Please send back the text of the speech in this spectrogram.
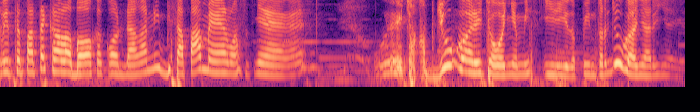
Lebih tepatnya kalau bawa ke kondangan nih bisa pamer maksudnya kan. Wih, cakep juga nih cowoknya Miss ini gitu, pinter juga nyarinya kan.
